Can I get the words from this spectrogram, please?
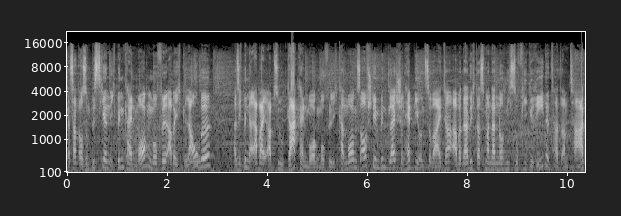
das hat auch so ein bisschen... Ich bin kein Morgenmuffel, aber ich glaube... Also ich bin aber absolut gar kein Morgenmuffel. Ich kann morgens aufstehen, bin gleich schon happy und so weiter. Aber dadurch, dass man dann noch nicht so viel geredet hat am Tag,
